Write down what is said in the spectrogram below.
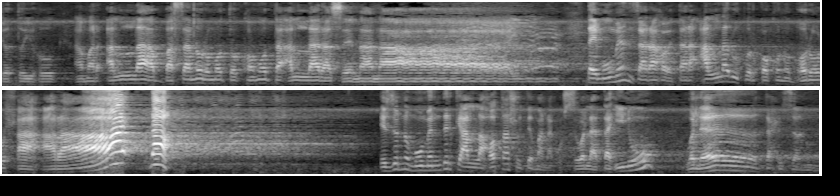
যতই হোক, আমার আল্লাহ বাঁচানোর মতো ক্ষমতা আল্লাহর আছে না নাই? তাই মোমেন যারা হয়, তারা আল্লাহর উপর কখনো ভরসা হারায় না। এজন্য মোমেনদেরকে আল্লাহ হতাশ হইতে মানা করছে। ওয়ালা তাহিনু তাহজানু।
